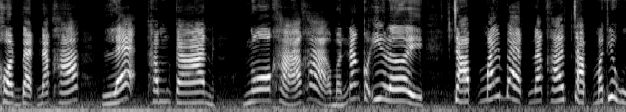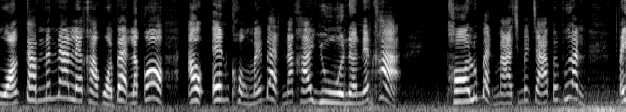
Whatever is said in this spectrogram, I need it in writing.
คอร์ดแบตนะคะ และทำการงอขาค่ะ เหมือนนั่งเก้าอี้เลย จับไม้แบตนะคะ จับมาที่หัวกำแน่นๆเลยค่ะ หัวแบตแล้วก็เอาเอ็นของไม้แบตนะคะ อยู่เหนือเน็ตค่ะ พอลูกแบตมาใช่ไหมจ๊ะเพื่อนๆตี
